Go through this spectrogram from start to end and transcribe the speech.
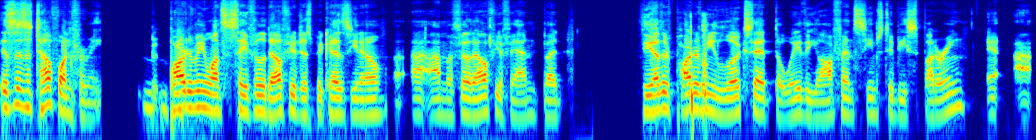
this is a tough one for me. Part of me wants to say Philadelphia just because you know I- am a Philadelphia fan, but the other part of me looks at the way the offense seems to be sputtering. I-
